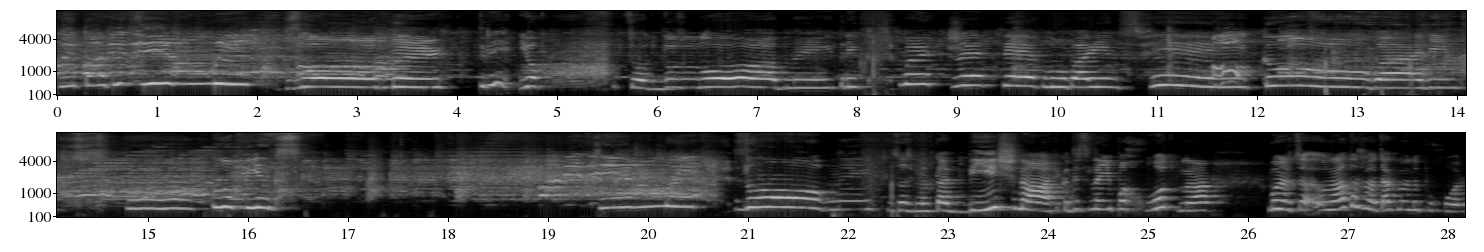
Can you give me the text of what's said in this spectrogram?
силы. Мы победим мы злобных три, ёп, злобных три. Мы же фея клуба Винкс, феи клуба Винкс, М, клуб Винкс. Всі ми злобний. Зараз вона така бічна, кудись на її поход на. Боже, це вона теж так на не похожа.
